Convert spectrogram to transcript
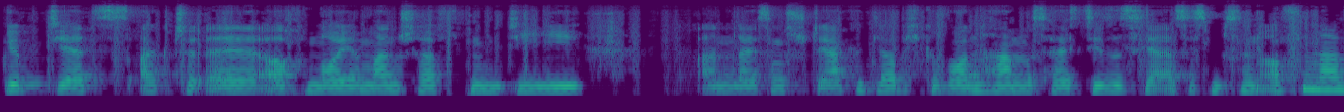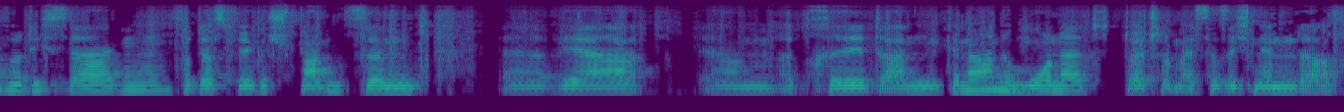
gibt jetzt aktuell auch neue Mannschaften, die an Leistungsstärke, glaube ich, gewonnen haben. Das heißt, dieses Jahr ist es ein bisschen offener, würde ich sagen, sodass wir gespannt sind, äh, wer im ähm, April dann genau in einem Monat Deutscher Meister sich nennen darf.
